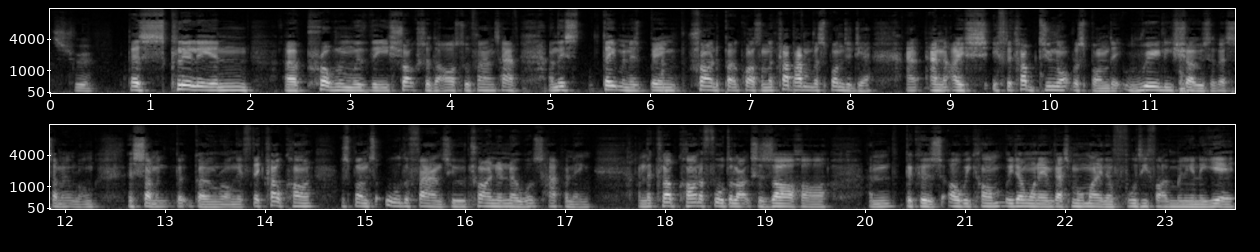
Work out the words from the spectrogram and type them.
It's true. There's clearly an, a problem with the structure that Arsenal fans have, and this statement is being trying to put across, and the club haven't responded yet. And, and I, if the club do not respond, it really shows that there's something wrong. There's something going wrong. If the club can't respond to all the fans who are trying to know what's happening, and the club can't afford the likes of Zaha, and because oh we can't, we don't want to invest more money than 45 million a year,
